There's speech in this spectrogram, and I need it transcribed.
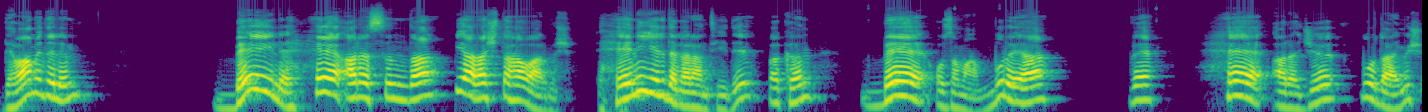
Devam edelim. B ile H arasında bir araç daha varmış. H'nin yeri de garantiydi. Bakın B o zaman buraya ve H aracı buradaymış.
